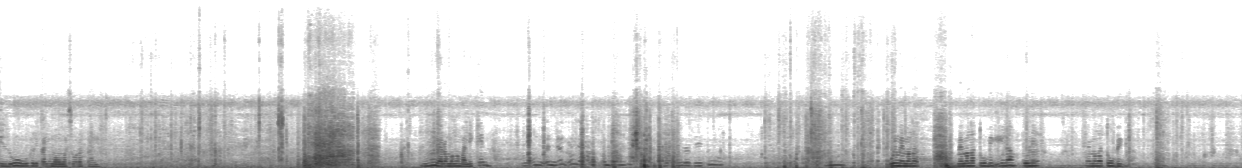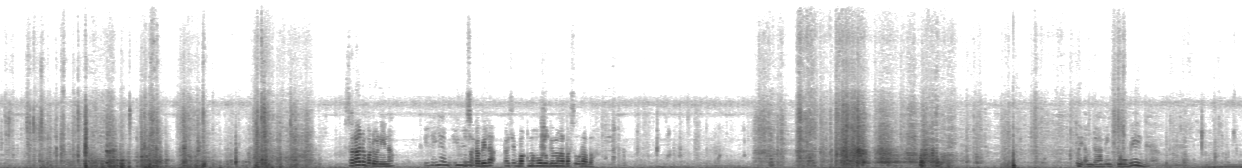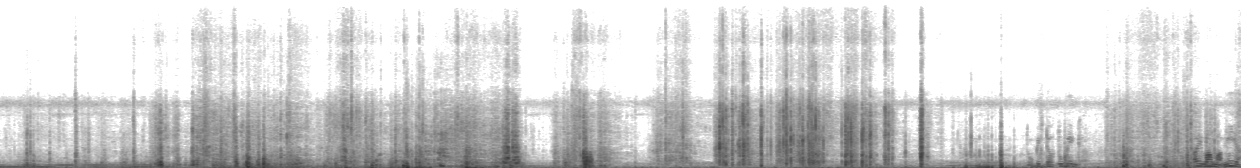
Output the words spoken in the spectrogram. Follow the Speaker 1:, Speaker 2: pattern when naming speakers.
Speaker 1: Hello, halika kayo mamasura tayo. Hmm, meron mga manikin. Uy, may mga may mga tubig ina, kunin. May mga tubig. Sarado ba doon ina?
Speaker 2: Ini yan, ini
Speaker 1: Sa kabila kasi baka mahulog yung mga basura ba? Uy, ang daming tubig. Tubig daw, tubig. Ay, mama mia.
